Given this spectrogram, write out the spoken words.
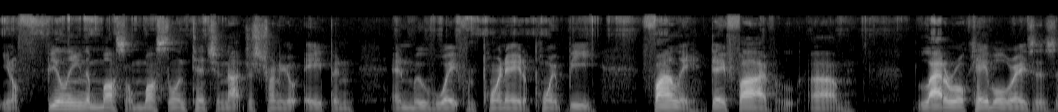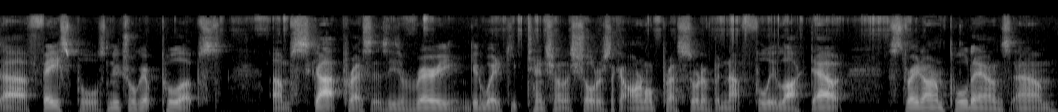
You know, feeling the muscle, muscle intention, not just trying to go ape and, and move weight from point A to point B. Finally, day five, um, lateral cable raises, uh, face pulls, neutral grip pull ups, um, Scott presses. These are very good way to keep tension on the shoulders, like an Arnold press, sort of, but not fully locked out. Straight arm pull downs, um,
